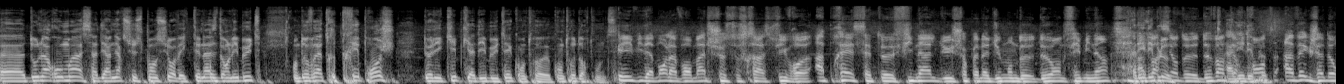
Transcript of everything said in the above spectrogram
Euh, Donnarumma, sa dernière suspension avec Tenas dans les buts, on devrait être très proche de l'équipe qui a débuté contre, contre Dortmund. Et évidemment, l'avant-match, ce sera à suivre après cette finale du championnat du monde de, de hand féminin Allez, à partir de, de Allez, les 20h30 Bleus. avec Jeannot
